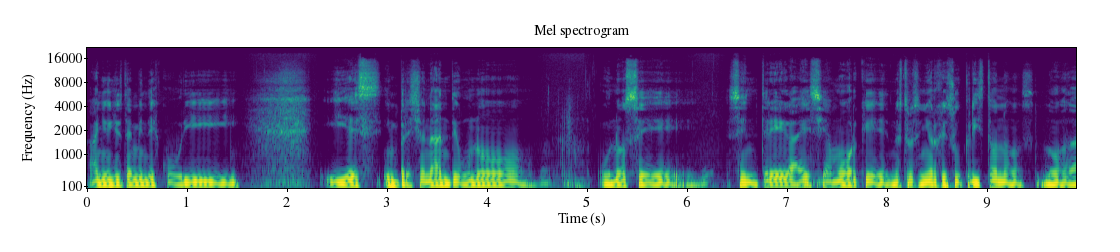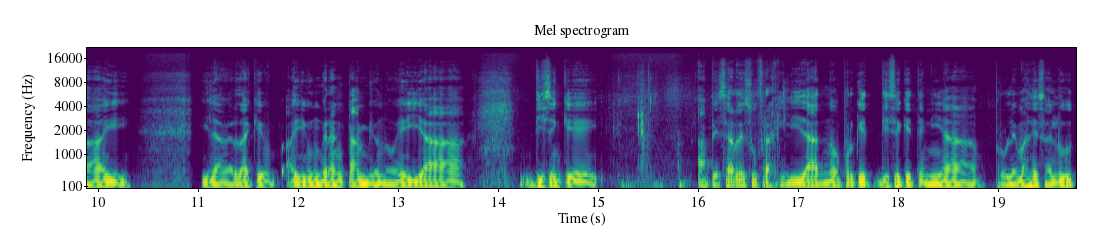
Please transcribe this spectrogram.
años yo también descubrí y, es impresionante. Uno, uno se, se, entrega a ese amor que nuestro Señor Jesucristo nos, nos da y, y la verdad que hay un gran cambio, ¿no? Ella, dicen que a pesar de su fragilidad, ¿no? Porque dice que tenía problemas de salud,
